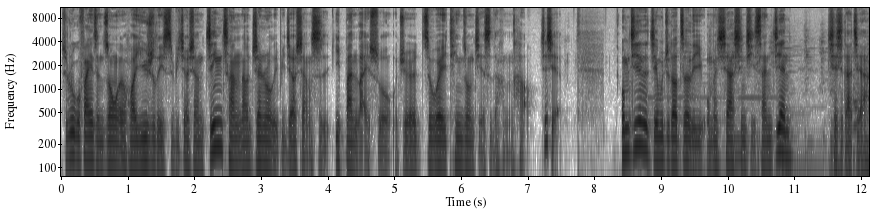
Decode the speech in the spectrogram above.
所以如果翻译成中文的话，usually 是比较像经常，然后 generally 比较像是一般来说。我觉得这位听众解释的很好，谢谢。我们今天的节目就到这里，我们下星期三见，谢谢大家。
